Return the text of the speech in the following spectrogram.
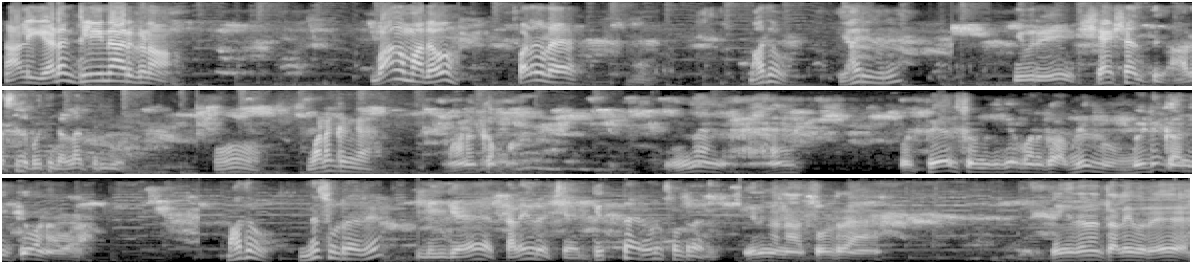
நாளைக்கு இடம் க்ளீனா இருக்கணும். வாங்க மாதவ். பழங்கண்ணே மாதவ் யார் இவரு? இவரு சேஷாந்த். அரசியலை பத்தி நல்லா தெரியும். ஓ வணக்கங்க. வணக்கம்மா. என்னங்க? ஒரு பேர் சொன்னதுக்கே வணக்கம். அப்படியே வெடுக்கா நிக்க வேணாவா மாதவ் என்ன சொல்றாரு? நீங்க தலைவர் வச்ச கெத்தாருன்னு சொல்றாரு. இருங்க நான் சொல்றேன். நீங்க தானே தலைவர்?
